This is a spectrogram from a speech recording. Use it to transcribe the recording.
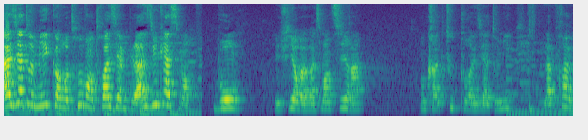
Asiatomique qu'on retrouve en troisième place du classement. Bon, les filles, on va pas se mentir, hein. On craque toutes pour Asiatomique. La preuve.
